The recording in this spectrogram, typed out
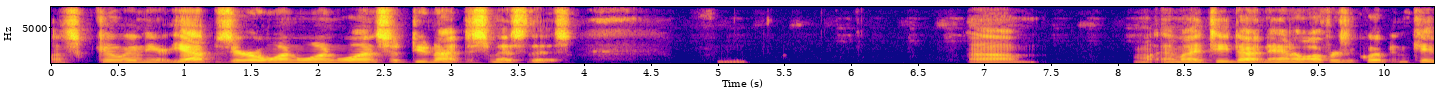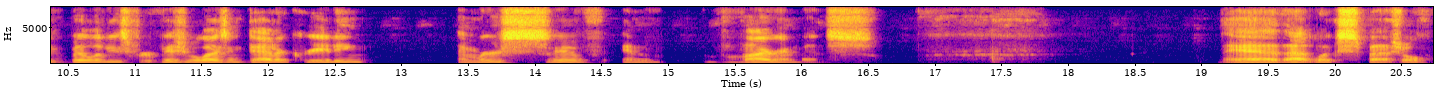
Let's go in here. Yep, 0111. So do not dismiss this. Um, MIT.nano offers equipment and capabilities for visualizing data, creating immersive environments. Yeah, that looks special.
